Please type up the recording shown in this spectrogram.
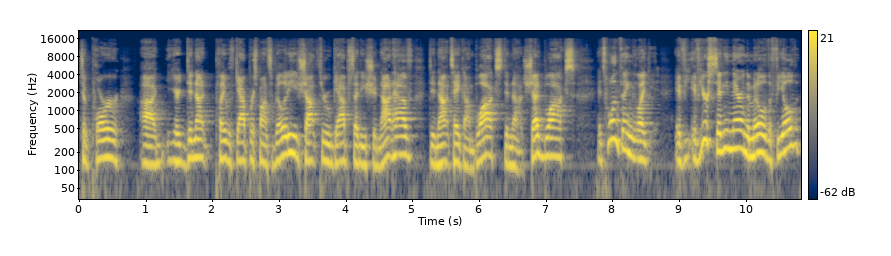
took poor. Uh, did not play with gap responsibility, shot through gaps that he should not have, did not take on blocks, did not shed blocks. It's one thing like if, if you're sitting there in the middle of the field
